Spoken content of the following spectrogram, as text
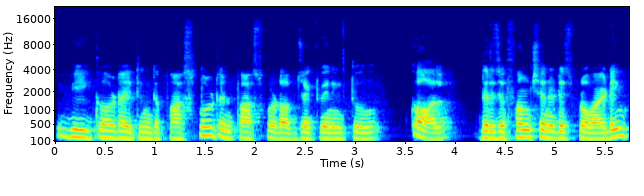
we got I think the passport and passport object we need to call. There is a function it is providing.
